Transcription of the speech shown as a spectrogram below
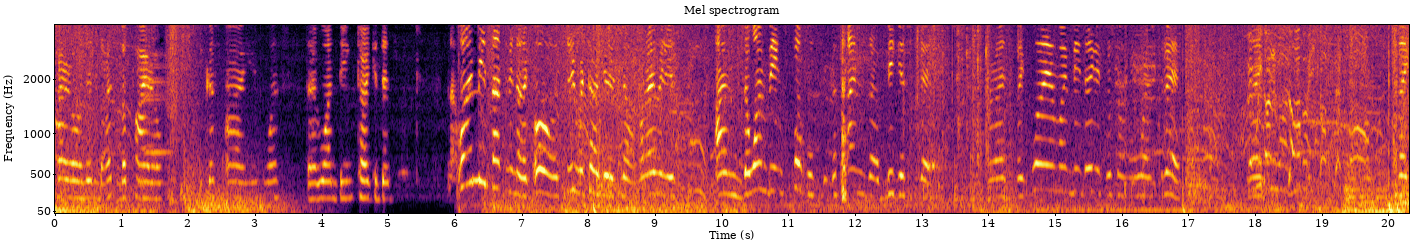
pyro, then that's the pyro. Because I was the one being targeted. What I mean is not mean like, oh, streamer targeted. No, what I mean is, I'm the one being focused because I'm the biggest threat. Alright, like, why am I being targeted because I'm the worst threat? Hey, we Like, gotta stop it! Stop that bomb! like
